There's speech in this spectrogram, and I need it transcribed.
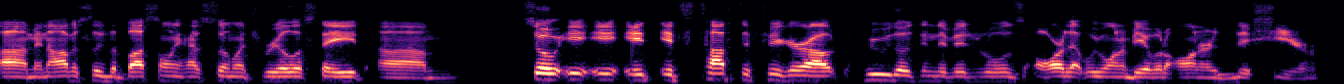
um, and obviously the bus only has so much real estate. Um, so it, it, it, it's tough to figure out who those individuals are that we want to be able to honor this year.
